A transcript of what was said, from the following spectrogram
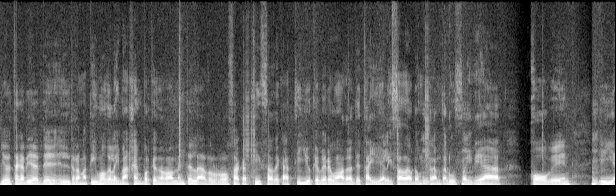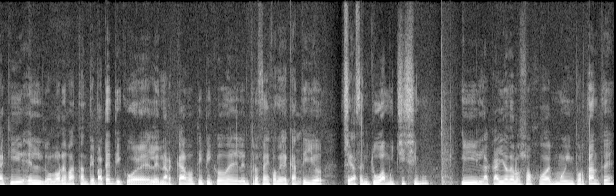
yo destacaría de- el dramatismo de la imagen, porque normalmente la dolorosa castiza de Castillo que veremos adelante está idealizada, una mujer andaluza ideal, joven. Y aquí el dolor es bastante patético. El enarcado típico del entrecejo de Castillo se acentúa muchísimo y la caída de los ojos es muy importante,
